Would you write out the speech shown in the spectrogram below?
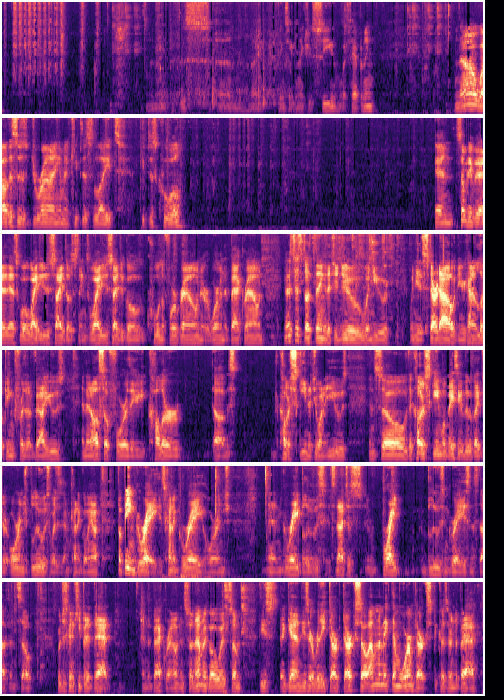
And then put this in light thing so I can actually see what's happening. Now, while this is drying, I'm going to keep this light, keep this cool. And some people ask, well, why do you decide those things? Why do you decide to go cool in the foreground or warm in the background? Know, just a thing that you do when you when you start out and you're kind of looking for the values, and then also for the color, um, the color scheme that you want to use. And so the color scheme will basically look like they're orange blue is what I'm kind of going on, but being gray, it's kind of gray orange and gray blues. It's not just bright blues and grays and stuff. And so we're just going to keep it at that in the background. And so now I'm going to go with some, these, again, these are really dark dark. So I'm going to make them warm darks because they're in the back.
